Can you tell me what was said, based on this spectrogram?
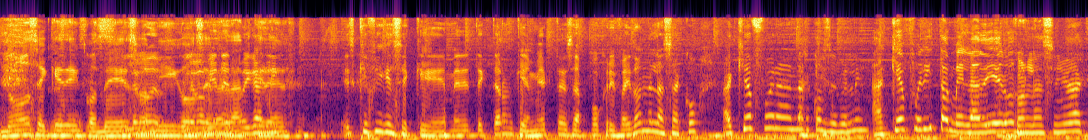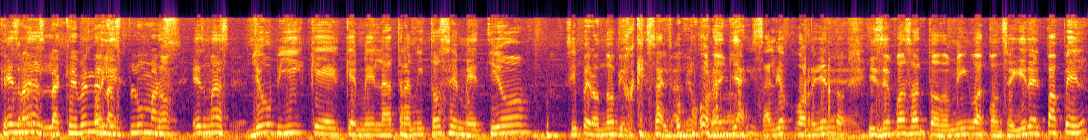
No se queden con eso, Luego- amigos, luego de vienen, verdad. "Oigan, creen". Es que fíjese que me detectaron que mi acta es apócrifa. ¿Y dónde la sacó? Aquí afuera, en Arcos de Belén. Aquí afuera me la dieron. Con la señora que Es trae, más, la que vende oye, las plumas. no, es más, yo vi que el que me la tramitó se metió, Sí, pero no vio que salió, Salió por allá y salió corriendo y se fue a Santo Domingo a conseguir el papel.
